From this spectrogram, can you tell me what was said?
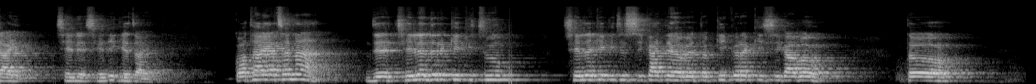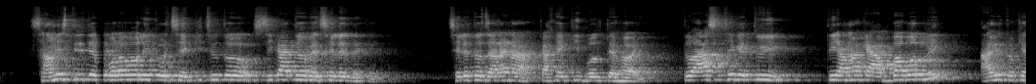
যায়, ছেলে সেদিকে যায়। কথায় আছে না যে ছেলেদেরকে কিছু, ছেলেকে কিছু শিখাইতে হবে, তো কি করে কি শিখাবো? তো স্বামী স্ত্রীতে বলা বলি করছে, কিছু তো শিখাতে হবে ছেলেদেরকে। ছেলে তো জানে না কাকে কি বলতে হয়। তো আজ থেকে তুই তুই আমাকে আব্বা বলবি আমি তোকে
